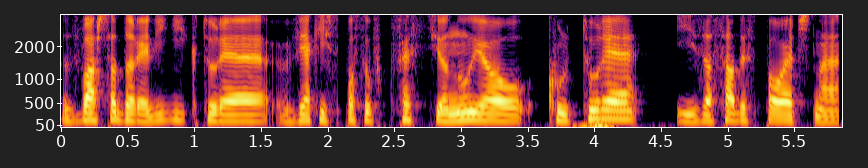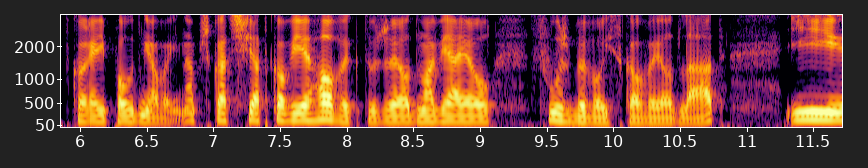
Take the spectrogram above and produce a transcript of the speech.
zwłaszcza do religii, które w jakiś sposób kwestionują kulturę i zasady społeczne w Korei Południowej. Na przykład świadkowie Jehowy, którzy odmawiają służby wojskowej od lat i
